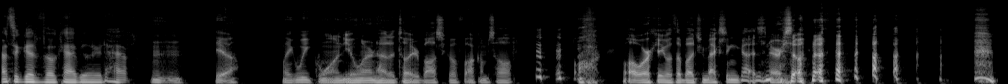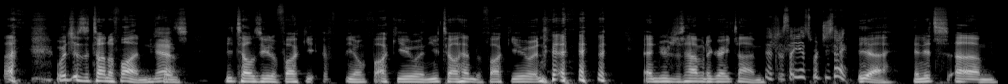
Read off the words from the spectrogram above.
that's a good vocabulary to have hmm Yeah. Like week one, you learn how to tell your boss to go fuck himself while working with a bunch of Mexican guys in Arizona, which is a ton of fun Yeah. because he tells you to fuck you, you know, fuck you, and you tell him to fuck you, and and you're just having a great time. yeah, just say yes what you say Yeah, and it's um,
